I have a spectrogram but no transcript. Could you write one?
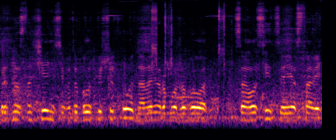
предназначения. Если бы это было пешеходно, наверное, можно было согласиться и оставить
